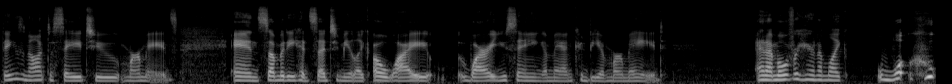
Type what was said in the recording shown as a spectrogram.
things not to say to mermaids. And somebody had said to me like oh why why are you saying a man could be a mermaid? And i'm over here and i'm like what who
